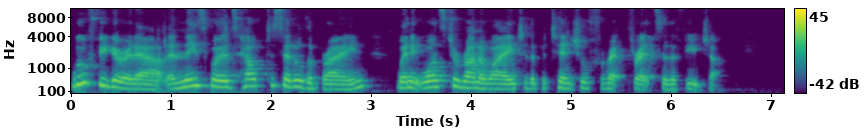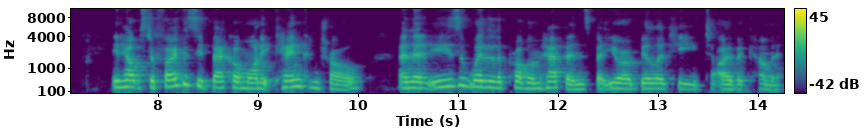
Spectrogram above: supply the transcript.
we'll figure it out. And these words help to settle the brain when it wants to run away to the potential threat, threats of the future. It helps to focus it back on what it can control and that it isn't whether the problem happens, but your ability to overcome it.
